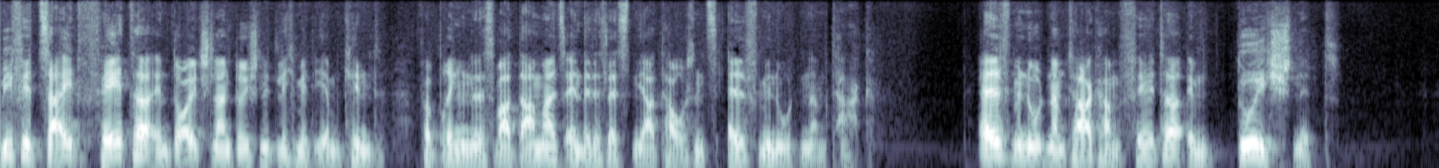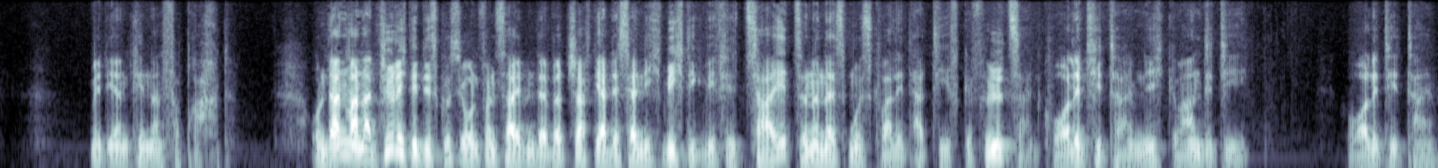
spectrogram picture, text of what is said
wie viel Zeit Väter in Deutschland durchschnittlich mit ihrem Kind verbringen. Und das war damals, Ende des letzten Jahrtausends, elf Minuten am Tag. Elf Minuten am Tag haben Väter im Durchschnitt mit ihren Kindern verbracht. Und dann war natürlich die Diskussion von Seiten der Wirtschaft, ja, das ist ja nicht wichtig, wie viel Zeit, sondern es muss qualitativ gefüllt sein. Quality Time, nicht Quantity. Quality Time.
